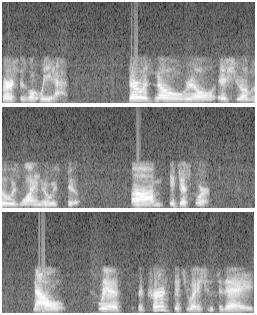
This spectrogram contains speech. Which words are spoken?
versus what we have. There was no real issue of who was one and who was two. Um, it just worked. Now, with the current situation today,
